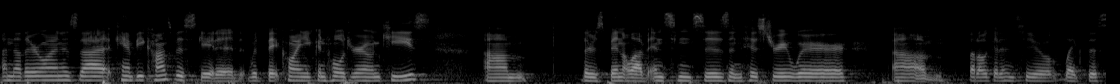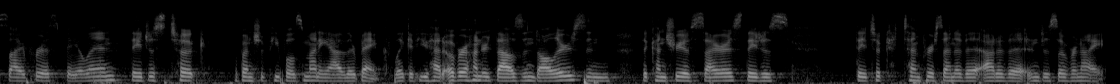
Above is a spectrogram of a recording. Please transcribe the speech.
another one is that it can't be confiscated. With Bitcoin, you can hold your own keys. Um, there's been a lot of instances in history where um, that I'll get into, like this Cyprus bail-in, they just took a bunch of people's money out of their bank. Like if you had over $100,000 in the country of Cyprus, they just they took 10% of it out of it and just overnight.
